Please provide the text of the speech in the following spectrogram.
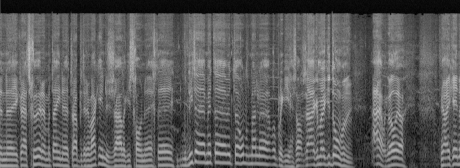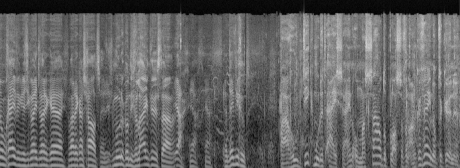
En, eh, je krijgt scheuren en meteen eh, trap je er een wak in. Dus eigenlijk is het gewoon echt... eh, je moet niet eh, met, eh, met eh, 100 man op een plekje gaan staan. Dat is eigenlijk een beetje dom van u. Eigenlijk wel, ja. Ja, ik ken de omgeving, dus ik weet waar ik, eh, waar ik aan schaatsen. Het is moeilijk om die verleiding te weerstaan. ja, ja, ja. Dat deed hij goed. Maar hoe dik moet het ijs zijn om massaal de plassen van Ankerveen op te kunnen?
